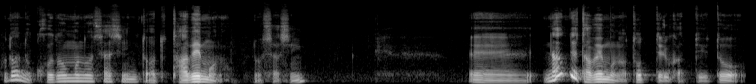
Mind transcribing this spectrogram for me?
ほとんど子供の写真とあと食べ物の写真。えーなんで食べ物を撮ってるかっていうと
